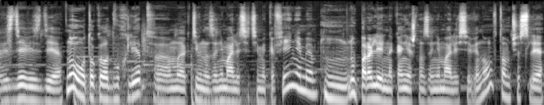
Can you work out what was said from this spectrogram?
везде-везде. Ну, вот около двух лет э, мы активно занимались этими кофейнями. Ну, параллельно, конечно, занимались и вином в том числе.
